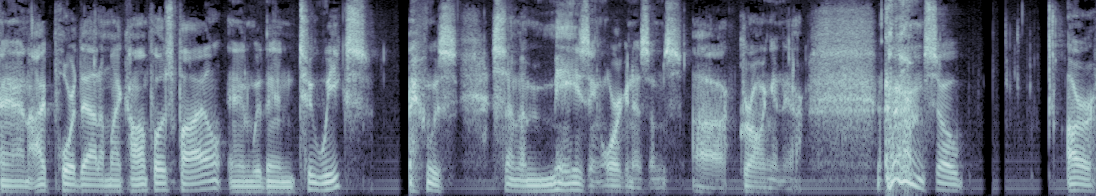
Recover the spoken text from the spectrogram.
And I poured that on my compost pile, and within two weeks, it was some amazing organisms uh, growing in there. so our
